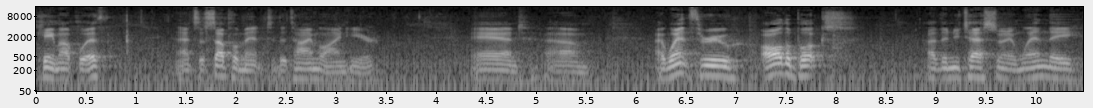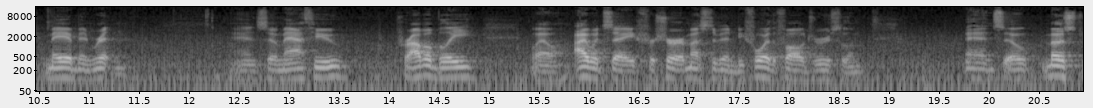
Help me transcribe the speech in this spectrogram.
came up with. That's a supplement to the timeline here. And um, I went through all the books of the New Testament and when they may have been written. And so Matthew probably, well, I would say for sure it must have been before the fall of Jerusalem. And so most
